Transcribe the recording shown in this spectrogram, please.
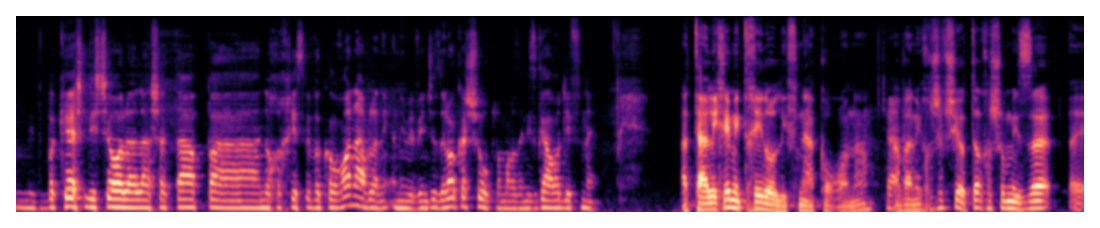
מתבקש לשאול על השת"פ הנוכחי סביב הקורונה, אבל אני, אני מבין שזה לא קשור, כלומר זה נסגר עוד לפני. התהליכים התחילו לפני הקורונה, כן. אבל אני חושב שיותר חשוב מזה, אה,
